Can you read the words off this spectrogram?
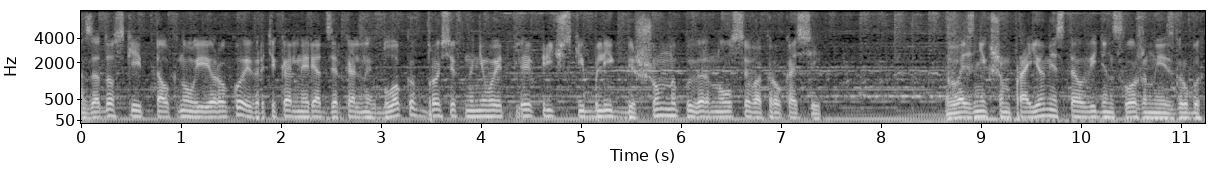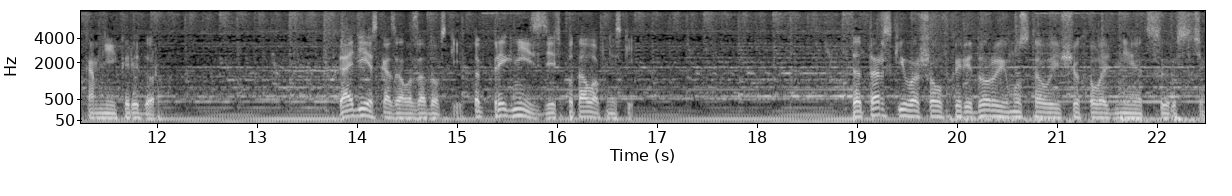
Задовский толкнул ее рукой, и вертикальный ряд зеркальных блоков, бросив на него электрический блик, бесшумно повернулся вокруг оси. В возникшем проеме стал виден сложенный из грубых камней коридор. «Ходи», — сказал Задовский. «Так пригнись, здесь потолок низкий». Татарский вошел в коридор, и ему стало еще холоднее от сырости.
